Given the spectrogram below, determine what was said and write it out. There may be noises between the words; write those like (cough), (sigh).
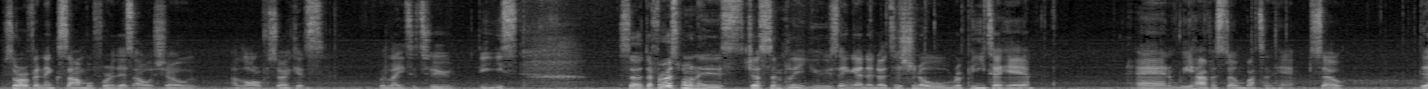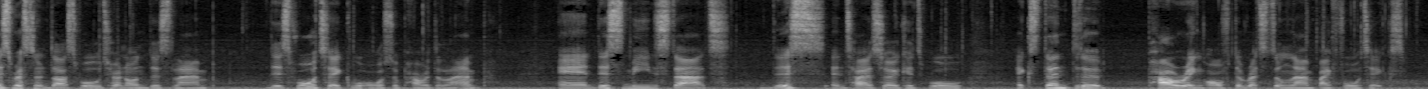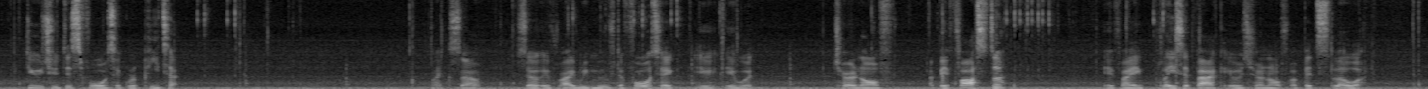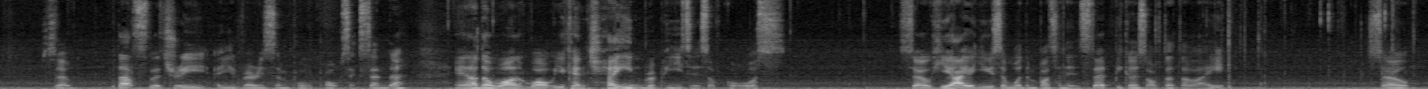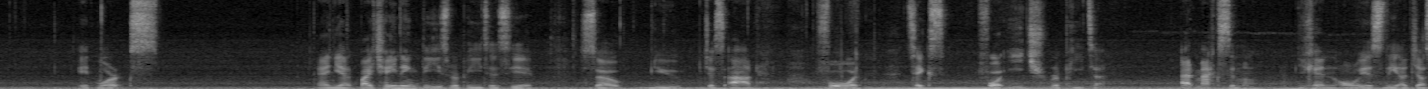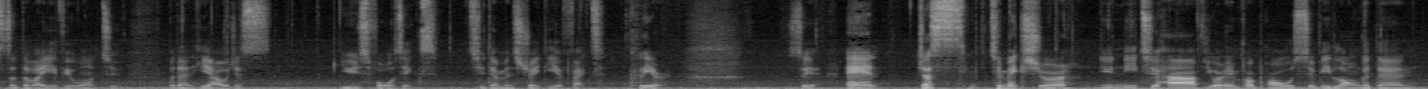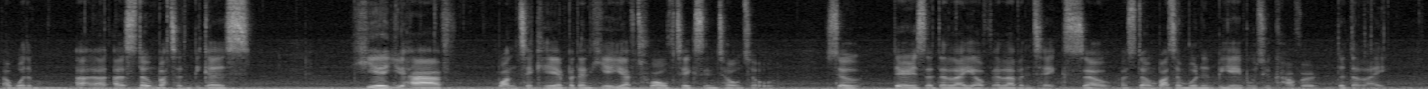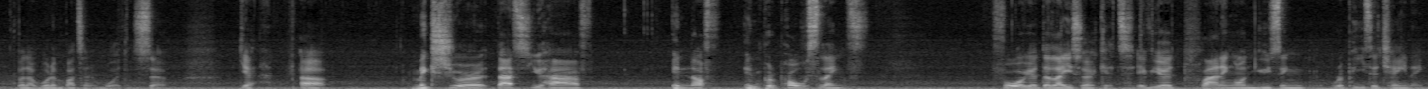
sort of an example for this. I will show a lot of circuits related to these. So the first one is just simply using an additional repeater here and we have a stone button here. So this redstone dust will turn on this lamp. This four tick will also power the lamp. And this means that this entire circuit will extend the powering of the redstone lamp by four tick due to this four tick repeater. Like so. So if I remove the four tick, it, it would turn off a bit faster. If I place it back, it will turn off a bit slower. So that's literally a very simple pulse extender. Another one, well, you can chain repeaters, of course. So here I use a wooden button instead because of the delay. So it works. And yeah, by chaining these repeaters here, so you just add four ticks for each repeater at maximum. You can obviously adjust the delay if you want to but then here I will just use four tick to demonstrate the effect clear. So yeah, and just to make sure, you need to have your input pulse to be longer than a, wooden, a, a stone button because here you have one tick here, but then here you have 12 ticks in total. So there is a delay of 11 ticks, so a stone button wouldn't be able to cover the delay, but a wooden button would. So yeah, uh, make sure that you have enough input pulse length for your delay circuit if you're planning on using repeater chaining.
